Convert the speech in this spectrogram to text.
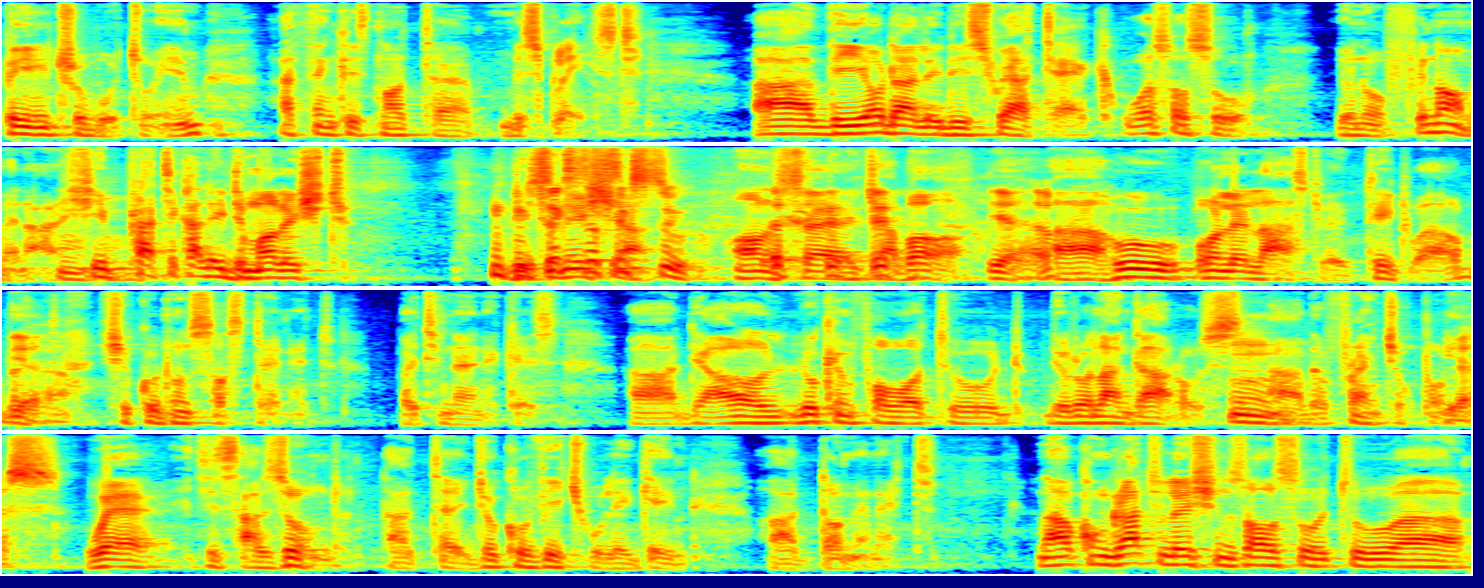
paying tribute to him, I think it's not uh, misplaced. Uh, the other lady, Swiatek, was also, you know, phenomenal. She practically demolished the six Tunisian six two. on uh, Jabeur, Yeah. uh, who only last week did well, but Yeah. she couldn't sustain it. But in any case, uh, they are all looking forward to the Roland Garros, uh, the French Open, Yes. where it is assumed that uh, Djokovic will again uh, dominate. Now, congratulations also to uh,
